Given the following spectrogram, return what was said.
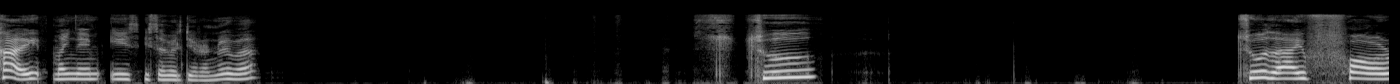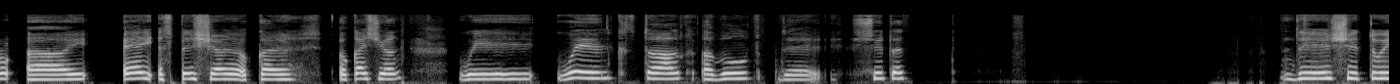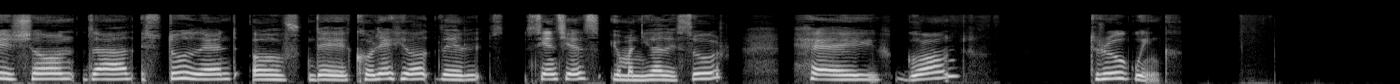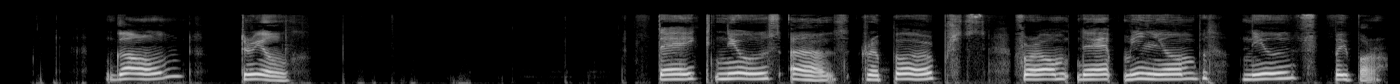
Hi, my name is Isabel Tierranueva. To today for a, a special occasion, we will talk about the situation the situation that students of the Colegio de Ciencias y Humanidades Sur have gone through gone through take news and reports from the Milenio newspaper.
